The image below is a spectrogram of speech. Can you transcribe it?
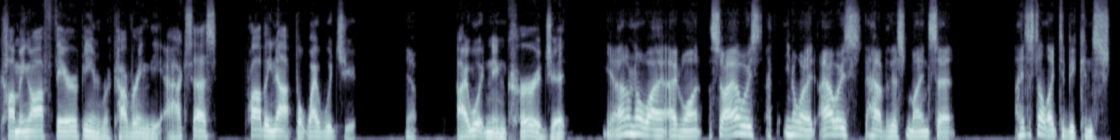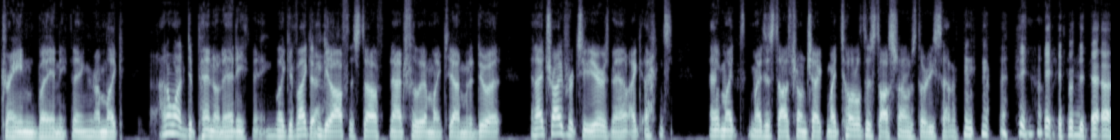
coming off therapy and recovering the axis, probably not. But why would you? Yeah. I wouldn't encourage it. Yeah. I don't know why I'd want. So I always, you know what? I, I always have this mindset I just don't like to be constrained by anything. I'm like, I don't want to depend on anything. Like if I can yeah. get off the stuff naturally, I'm like, yeah, I'm going to do it. And I tried for two years, man. I, I had my my testosterone check. My total testosterone was 37. yeah, yeah.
